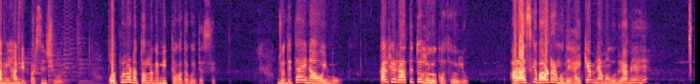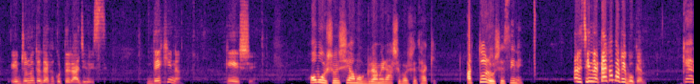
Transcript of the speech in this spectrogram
আমি হান্ড্রেড পার্সেন্ট শিওর ওই পোলাটা তোর লগে মিথ্যা কথা কইতাছে। যদি তাই না হইব কালকে রাতে তোর লগে কথা হইল। আর আজকে বারোটার মধ্যে হাই কেমনে আমাকে গ্রামে আহে? এর জন্যই তো দেখা করতে রাজি হয়েছি দেখি না কে এসে। অবশ্যই সে আমার গ্রামের আশেপাশে থাকে। আর তোরও সে চিনে। আরে চিনে টাকা পাঠাইবো কেন? কেন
